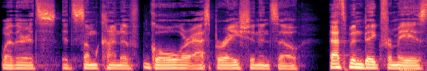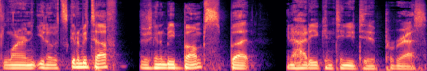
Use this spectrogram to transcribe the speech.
whether it's it's some kind of goal or aspiration. And so that's been big for me is learn, you know, it's going to be tough. There's going to be bumps, but, you know, how do you continue to progress?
